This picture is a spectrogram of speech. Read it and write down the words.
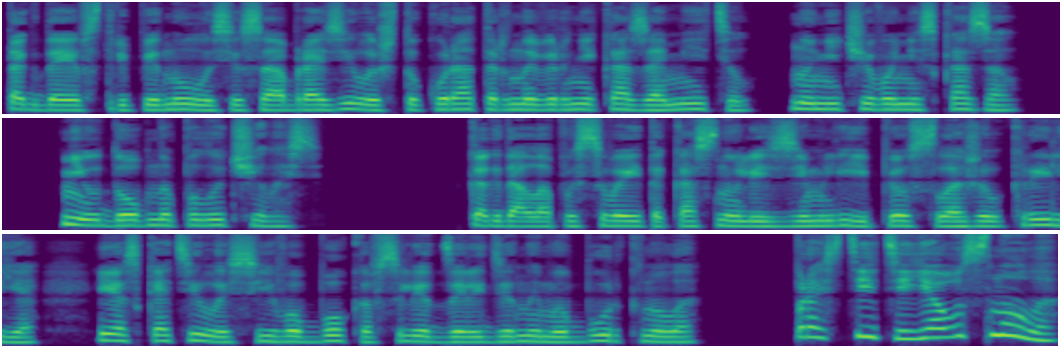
Тогда я встрепенулась и сообразила, что куратор наверняка заметил, но ничего не сказал. Неудобно получилось. Когда лапы Свейта коснулись земли и пес сложил крылья, я скатилась с его бока вслед за ледяным и буркнула. «Простите, я уснула!»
